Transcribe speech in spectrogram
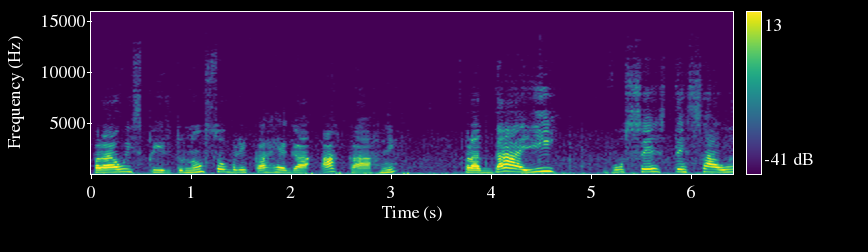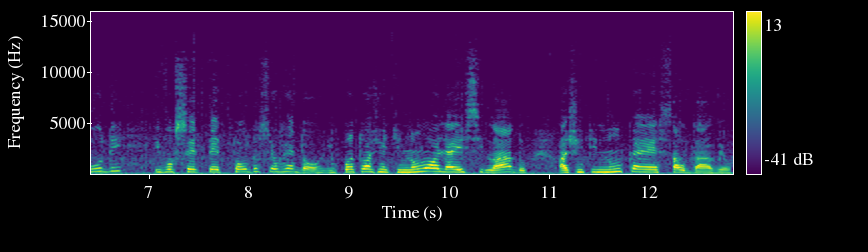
para o espírito não sobrecarregar a carne, para daí você ter saúde e você ter todo ao seu redor. Enquanto a gente não olhar esse lado, a gente nunca é saudável.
